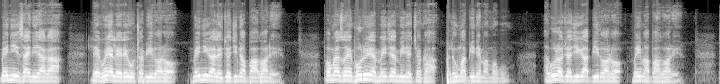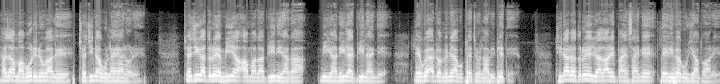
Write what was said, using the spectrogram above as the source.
မင်းကြီးဆိုင်နေရာကလေခွင်းအလဲတွေကိုထွက်ပြေးသွားတော့မင်းကြီးကလည်းကြွက်ကြီးနောက်ပါသွားတယ်။ပုံမှန်ဆိုရင်ဖိုးတို့ရဲ့မင်းချက်မိတဲ့ကြွက်ကဘလူးမှပြေးနေမှာမဟုတ်ဘူး။အခုတော့ကြွက်ကြီးကပြေးသွားတော့မိန်းမှပါသွားတယ်။ဒါကြောင့်မဘိုးတင်တို့ကလည်းကြွက်ကြီးနောက်ကိုလိုက်ရတော့တယ်။ကြွက်ကြီးကသူတို့ရဲ့မိရအောင်မှသာပြေးနေရကမိကန်နီးလိုက်ပြေးလိုက်နဲ့လေခွက်အတော်များများကိုဖျက်ချော်လာပြီးဖြစ်တယ်။ ဒီနောက်တော့သူတို့ရဲ့ရွာသားတွေပိုင်ဆိုင်တဲ့လေဒီဘက်ကိုရောက်သွားတယ်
